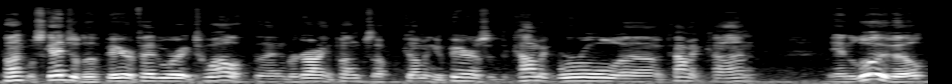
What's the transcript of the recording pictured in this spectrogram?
Punk was scheduled to appear February 12th, and regarding Punk's upcoming appearance at the Comic World uh, Comic Con in Louisville,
